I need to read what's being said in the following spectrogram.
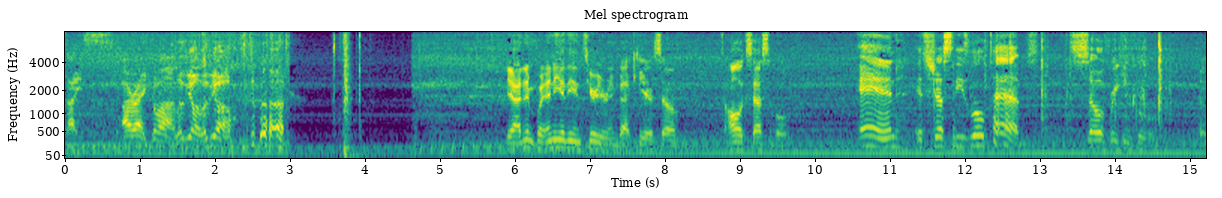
Nice. Alright, come on, let's go, let's go. Yeah, I didn't put any of the interior in back here, so it's all accessible. And it's just these little tabs. So freaking cool. no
